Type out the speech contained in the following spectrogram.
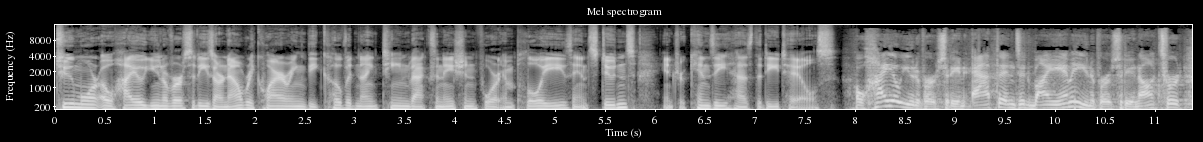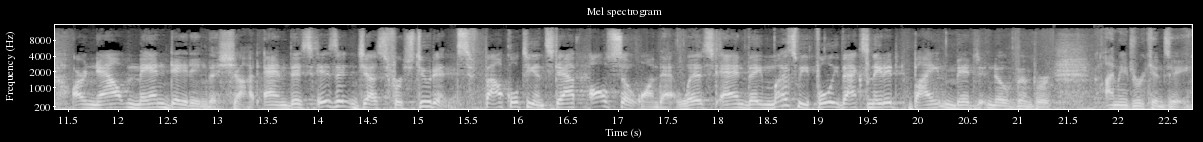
Two more Ohio universities are now requiring the COVID 19 vaccination for employees and students. Andrew Kinsey has the details. Ohio University in Athens and Miami University in Oxford are now mandating the shot. And this isn't just for students. Faculty and staff also on that list, and they must be fully vaccinated by mid November. I'm Andrew Kinsey.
